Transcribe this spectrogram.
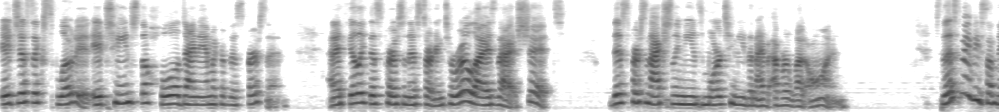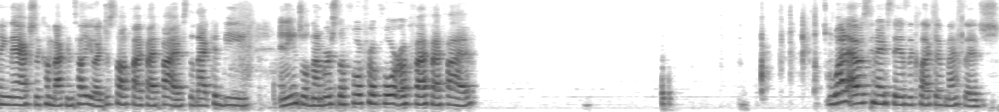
It just exploded. It changed the whole dynamic of this person. And I feel like this person is starting to realize that shit, this person actually means more to me than I've ever let on. So this may be something they actually come back and tell you. I just saw 555, so that could be an angel number. So 444 or 555. What else can I say as a collective message?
